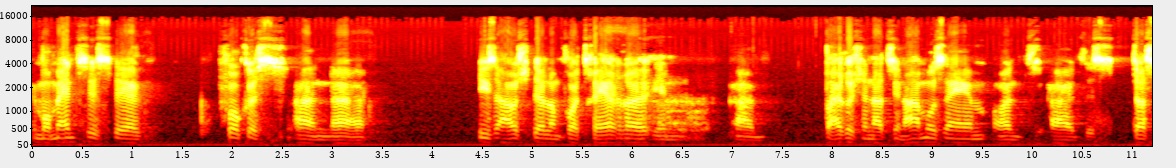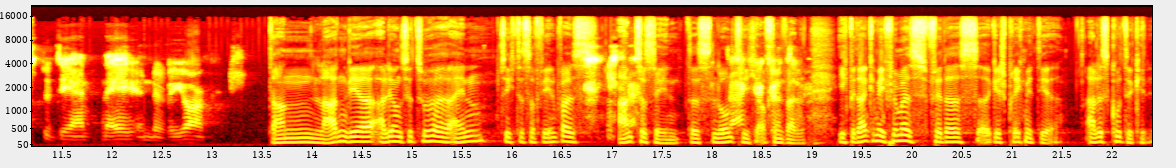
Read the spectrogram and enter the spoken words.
im Moment ist der Fokus an äh, diese Ausstellung Porträte in ähm, Bayerische Nationalmuseum und äh, das Dust DNA in New York. Dann laden wir alle unsere Zuhörer ein, sich das auf jeden Fall anzusehen. Das lohnt Danke, sich auf jeden Fall. Ich bedanke mich vielmals für das äh, Gespräch mit dir. Alles Gute, Kill.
